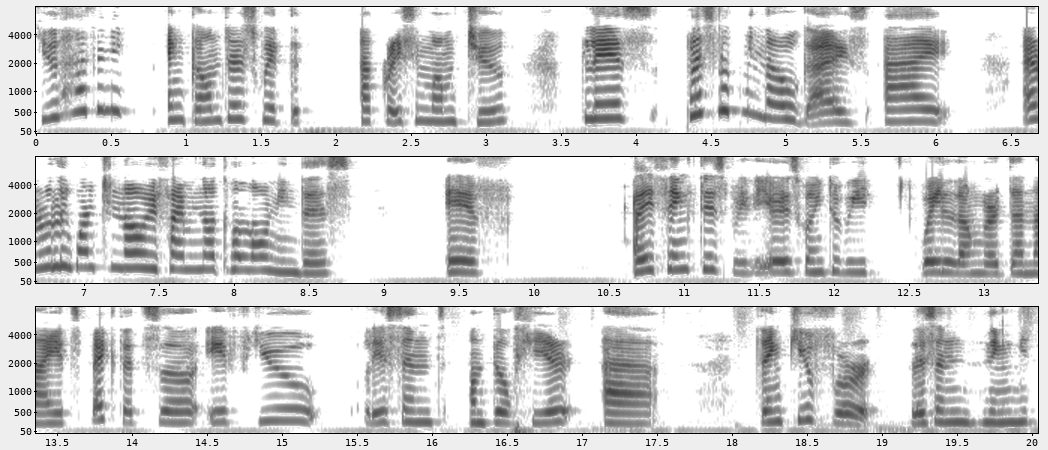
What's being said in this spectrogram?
you had any encounters with a crazy mom too? Please please let me know guys. I I really want to know if I'm not alone in this. If I think this video is going to be way longer than I expected, so if you listened until here, uh thank you for listening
